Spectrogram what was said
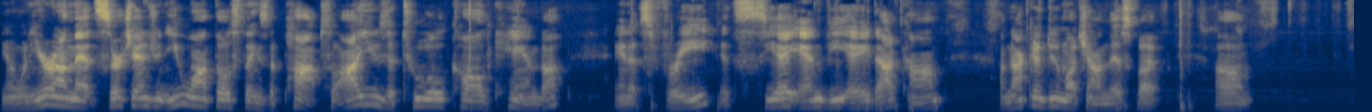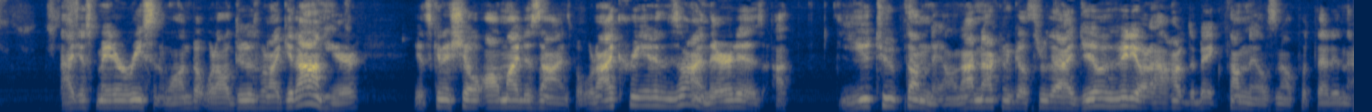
You know, when you're on that search engine, you want those things to pop. So I use a tool called Canva, and it's free. It's canva.com. I'm not going to do much on this, but um, I just made a recent one. But what I'll do is when I get on here, it's going to show all my designs. But when I create a design, there it is. I, YouTube thumbnail. And I'm not going to go through that. I do have a video on how to make thumbnails, and I'll put that in there.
